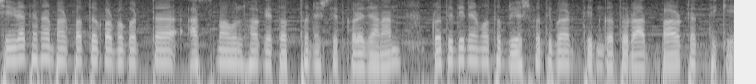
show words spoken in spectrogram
সিংড়া থানার ভারপ্রাপ্ত কর্মকর্তা আসমাউল হক এ তথ্য নিশ্চিত করে জানান, প্রতিদিনের মতো বৃহস্পতিবার দিনগত রাত বারোটার দিকে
